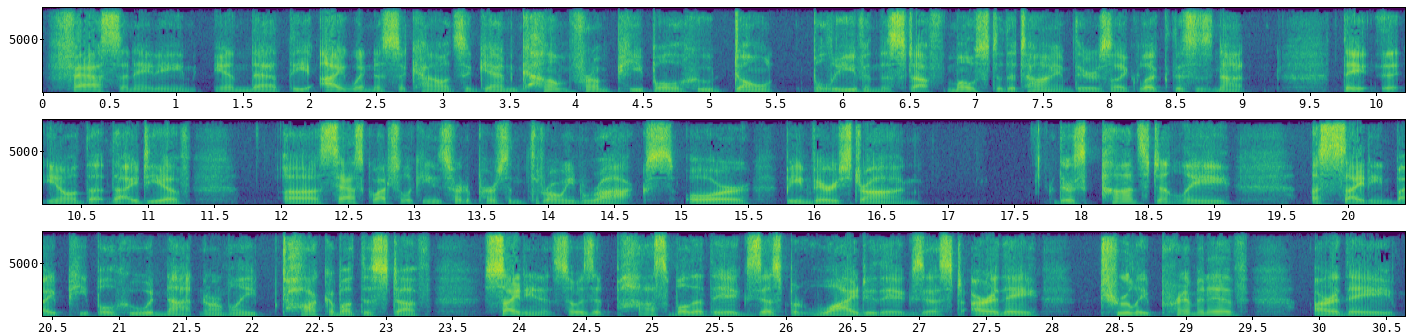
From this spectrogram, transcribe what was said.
fascinating in that the eyewitness accounts again come from people who don't believe in this stuff most of the time there's like look this is not they uh, you know the the idea of a Sasquatch looking sort of person throwing rocks or being very strong. There's constantly a sighting by people who would not normally talk about this stuff, citing it. So is it possible that they exist, but why do they exist? Are they truly primitive? Are they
